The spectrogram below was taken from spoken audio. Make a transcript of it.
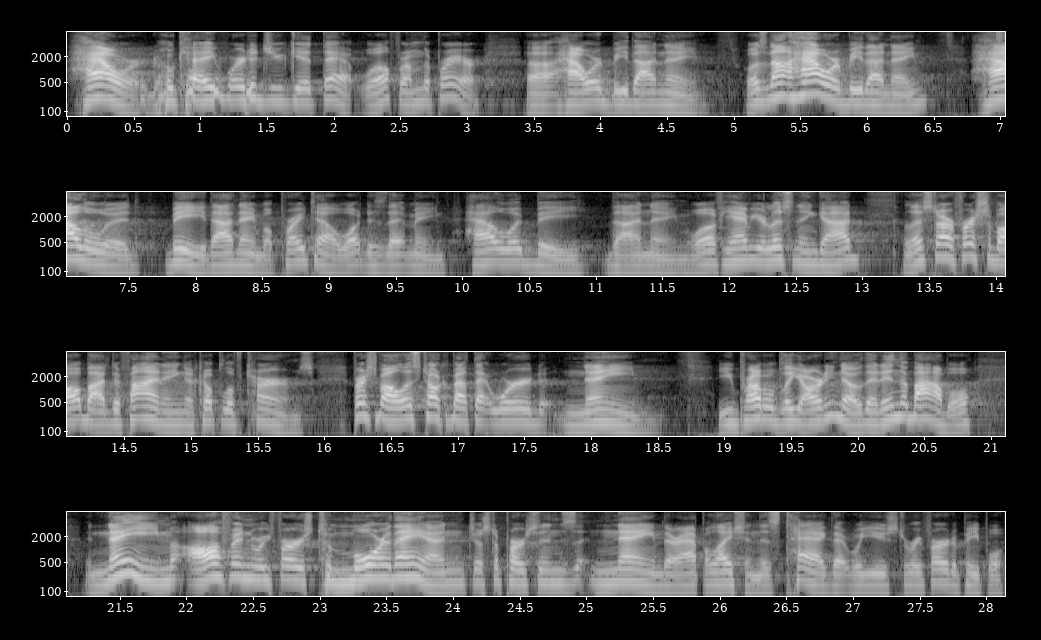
Howard, okay? Where did you get that? Well, from the prayer. Uh, Howard be thy name. Well, it's not Howard be thy name. Hallowed be thy name. Well, pray tell, what does that mean? Hallowed be thy name. Well, if you have your listening guide, let's start first of all by defining a couple of terms. First of all, let's talk about that word name. You probably already know that in the Bible, name often refers to more than just a person's name, their appellation, this tag that we use to refer to people.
